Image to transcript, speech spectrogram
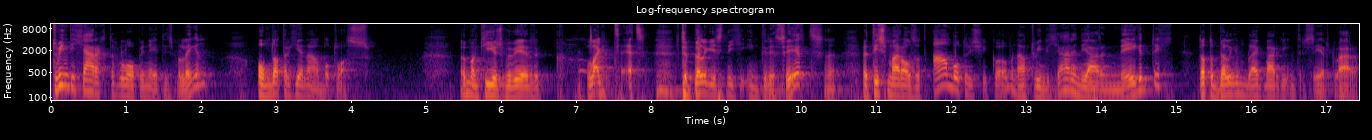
twintig jaar achtergelopen in ethisch beleggen, omdat er geen aanbod was. Hè, Bankiers beweerden lange tijd, de Belg is niet geïnteresseerd. Het is maar als het aanbod er is gekomen, na twintig jaar, in de jaren negentig, dat de Belgen blijkbaar geïnteresseerd waren.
